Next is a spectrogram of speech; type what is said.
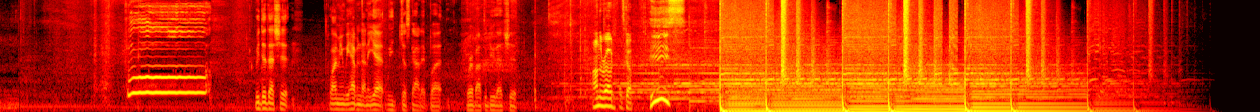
We did that shit. Well, I mean, we haven't done it yet. We just got it, but we're about to do that shit. On the road. Let's go. Peace.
